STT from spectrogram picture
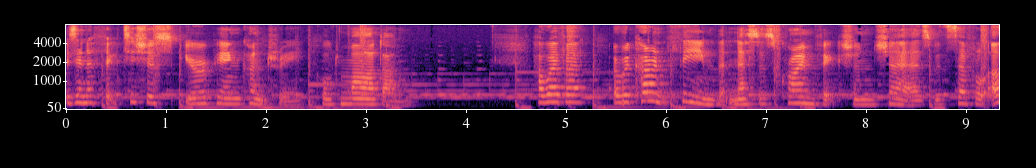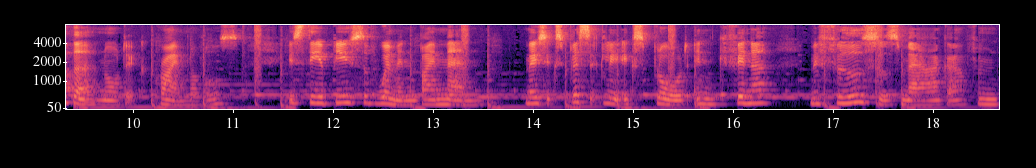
is in a fictitious European country called Maardam. However, a recurrent theme that Nesser's crime fiction shares with several other Nordic crime novels is the abuse of women by men, most explicitly explored in Kvinner med fødselsmærker from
